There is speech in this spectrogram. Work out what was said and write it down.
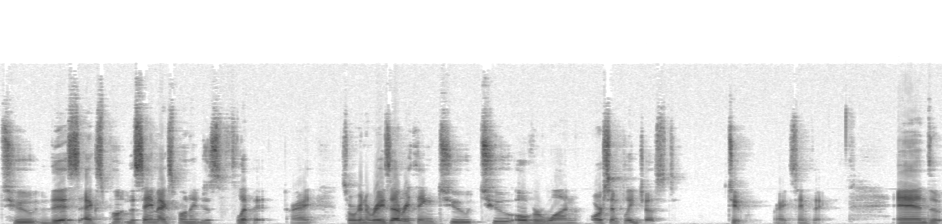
to this exponent, the same exponent, just flip it, all right? So we're gonna raise everything to two over one, or simply just two, right? Same thing. And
